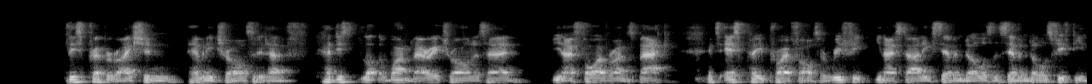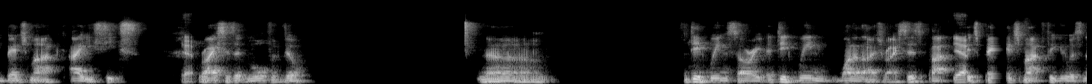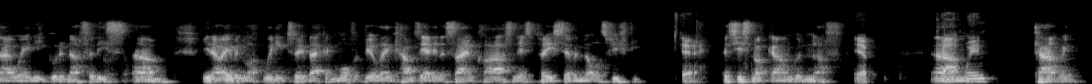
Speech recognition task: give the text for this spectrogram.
This preparation, how many trials did it have? Had just like the one barrier trial and has had you know five runs back. Its SP profile terrific, you know, starting seven dollars and seven dollars fifty in benchmark eighty six Yeah. races at Morphettville. Um, did win, sorry, it did win one of those races, but Yeah. its benchmark figure was nowhere near good enough for this. Um, you know, even like winning two back at Morphettville, then comes out in the same class and SP seven dollars fifty. Yeah, It's just not going good enough. Yep. can't Um, win. Can't win.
